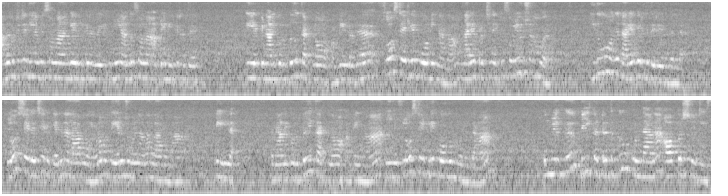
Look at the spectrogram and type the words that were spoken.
அதை விட்டுட்டு நீ அப்படி சொன்ன அங்கே நிற்கிறது நீ அங்கே சொன்ன அப்படியே நிற்கிறது இல்லை இப்போ நாளைக்கு ஒரு பில் கட்டணும் அப்படின்றத ஃப்ளோ ஸ்டேட்லேயே போனீங்கன்னா நிறைய பிரச்சனைக்கு சொல்யூஷனும் வரும். இதுவும் வந்து நிறைய பேருக்கு தெரியறது இல்லை. ஃப்ளோ ஸ்டேட் வச்சு எனக்கு என்ன லாபம்? எவ்வளோ தெரிஞ்சு விழுனா தான் லாபமா? அப்படி இல்லை. இப்போ நாளைக்கு ஒரு பில் கட்டணும் அப்படின்னா நீங்கள் ஃப்ளோ ஸ்டேட்லேயே போகும்போது தான் உங்களுக்கு பில் கட்டுறதுக்கு உண்டான ஆப்பர்ச்சுனிட்டிஸ்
